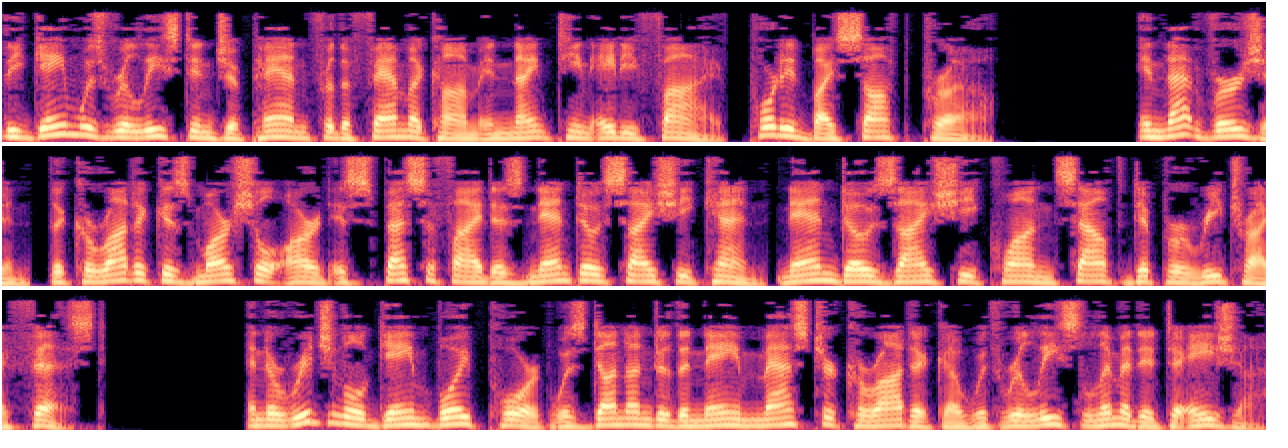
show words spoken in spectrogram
The game was released in Japan for the Famicom in 1985, ported by Soft Pro. In that version, the karateka's martial art is specified as Nanto Saishi Ken Nan Do Zai Shi South Dipper Retry Fist. An original Game Boy port was done under the name Master Karateka with release limited to Asia.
